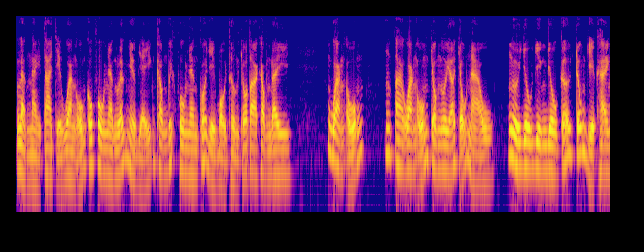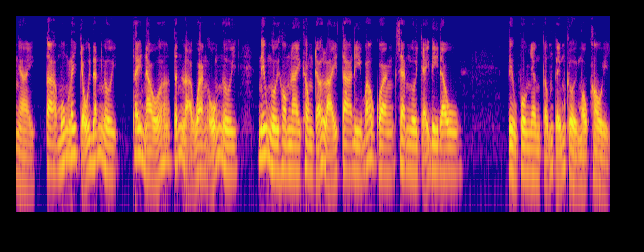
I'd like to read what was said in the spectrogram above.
lần này ta chịu quan uổng của phu nhân lớn như vậy, không biết phu nhân có gì bồi thường cho ta không đây? Quan uổng? Ta quan uổng cho ngươi ở chỗ nào? Ngươi dù duyên dù cớ trốn việc hai ngày, ta muốn lấy chổi đánh ngươi. Thế nào á tính là quan uổng ngươi? Nếu ngươi hôm nay không trở lại, ta đi báo quan, xem ngươi chạy đi đâu. Tiêu phu nhân tủm tỉm cười một hồi,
